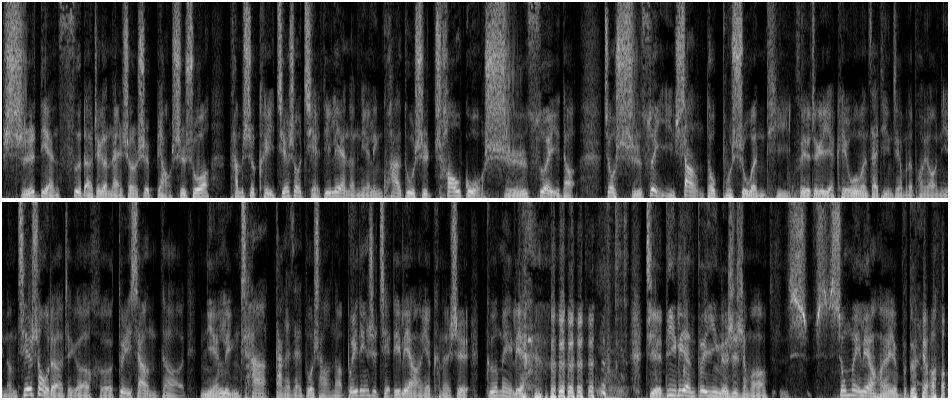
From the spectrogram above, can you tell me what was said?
十点四的这个男生是表示说，他们是可以接受姐弟恋的，年龄跨度是超过十岁的，就十岁以上都不是问题。所以这个也可以问问在听节目的朋友，你你能接受的这个和对象的年龄差大概在多少呢？不一定是姐弟恋，也可能是哥妹恋。姐弟恋对应的是什么？兄兄妹恋好像也不对哦。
